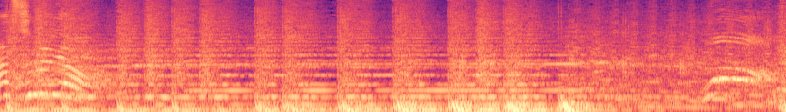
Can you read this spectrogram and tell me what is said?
박수를요 와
